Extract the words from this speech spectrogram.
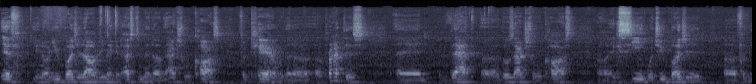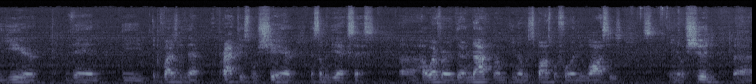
if, you know, you budget out, you make an estimate of actual costs for care within a, a practice, and that, uh, those actual costs uh, exceed what you budgeted uh, for the year, then the, the providers with that practice will share in some of the excess. Uh, however, they're not, um, you know, responsible for any losses, you know, should uh,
